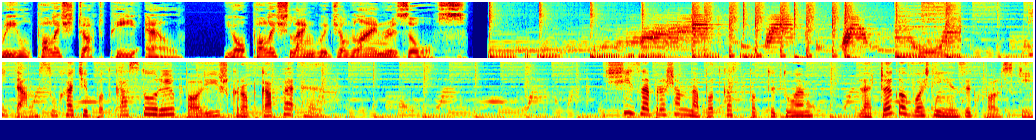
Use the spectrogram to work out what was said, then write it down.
realpolish.pl. Your Polish language online resource. Witam, słuchacie podcastu realpolish.pl. Dzisiaj zapraszam na podcast pod tytułem Dlaczego właśnie język polski?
